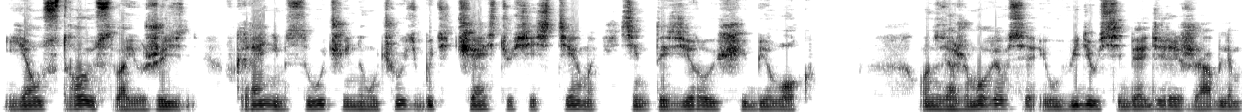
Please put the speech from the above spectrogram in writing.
я устрою свою жизнь, в крайнем случае научусь быть частью системы, синтезирующей белок. Он зажмурился и увидел себя дирижаблем,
